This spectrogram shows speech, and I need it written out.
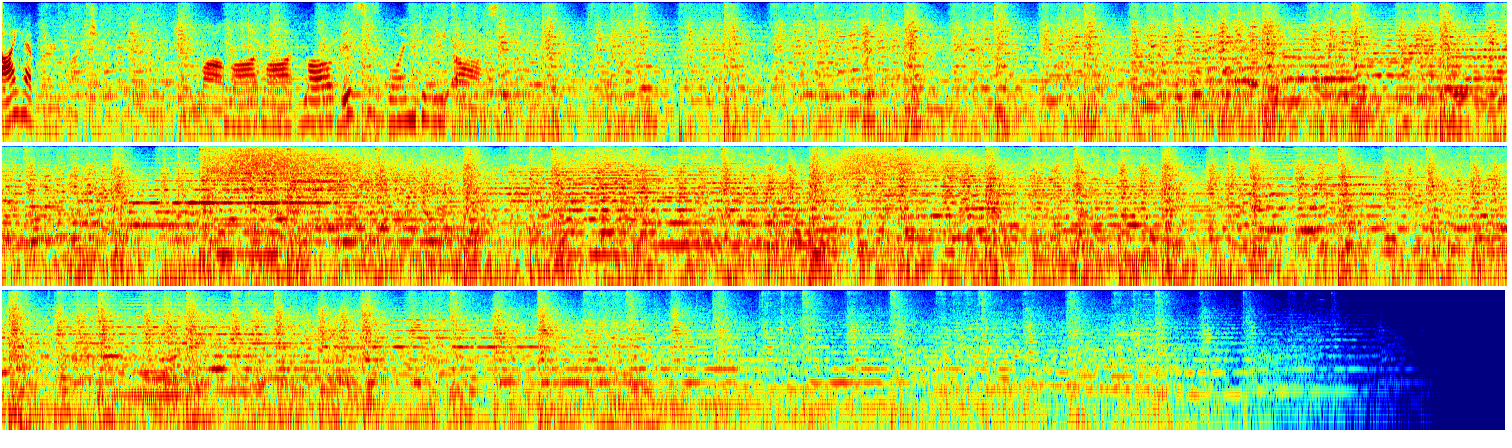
I have learned much. La la la la this is going to be awesome.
